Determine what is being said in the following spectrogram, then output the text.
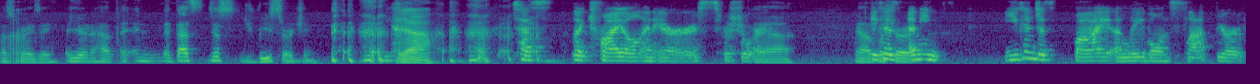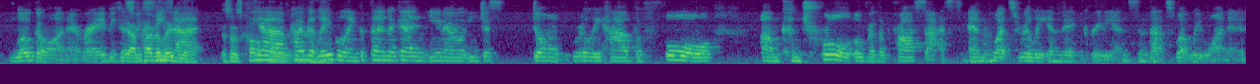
That's Wow. crazy. A year and a half, and and that's just researching. yeah. test like trial and errors for sure. yeah. Yeah, for because sure. I mean, you can just buy a label and slap your logo on it, right? Because yeah, we've private seen labeling. that. That's what it's called. yeah, private labeling. labeling. But then again, you know, you just don't really have the full um, control over the process and Mhm. what's really in the ingredients, and that's what we wanted.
